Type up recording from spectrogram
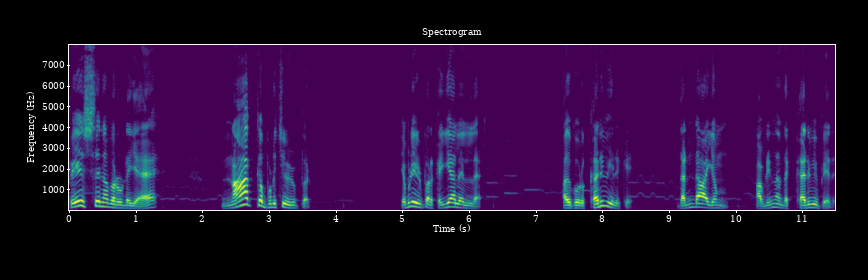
பேசினவருடைய நாக்கை பிடிச்சி இழுப்பார். எப்படி இருப்பார் கையால் இல்லை. அதுக்கு ஒரு கருவி இருக்குது தண்டாயம் அப்படின்னு அந்த கருவி பேர்.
